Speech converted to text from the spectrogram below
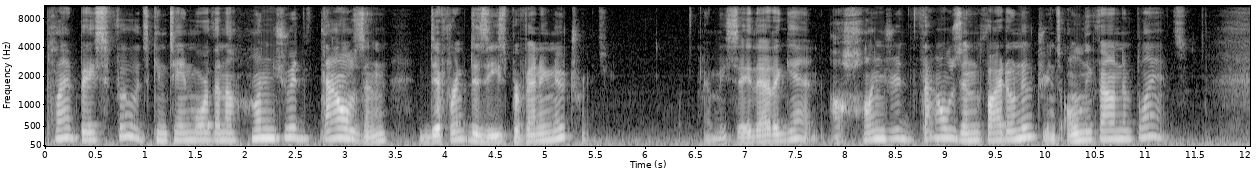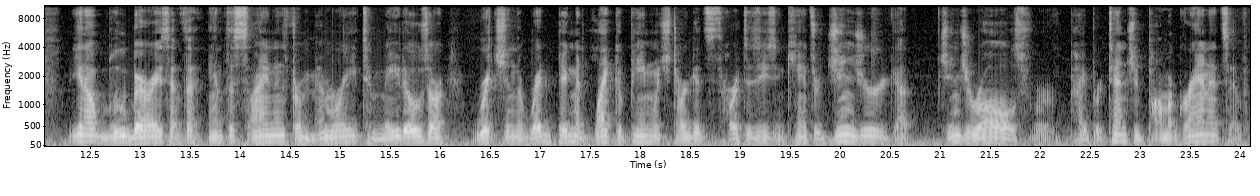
plant-based foods contain more than 100,000 different disease-preventing nutrients. Let me say that again, 100,000 phytonutrients only found in plants. You know, blueberries have the anthocyanins for memory, tomatoes are rich in the red pigment lycopene, which targets heart disease and cancer, ginger, got gingerols for hypertension, pomegranates have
